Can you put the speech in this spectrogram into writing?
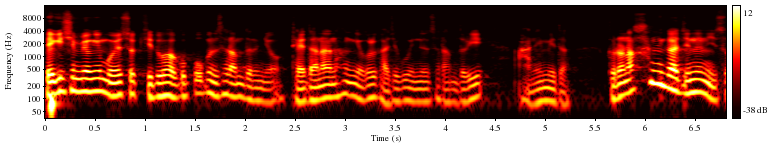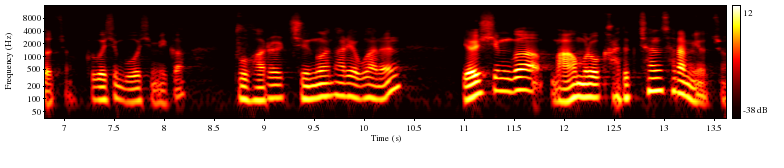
120명이 모여서 기도하고 뽑은 사람들은요, 대단한 학력을 가지고 있는 사람들이 아닙니다. 그러나 한 가지는 있었죠. 그것이 무엇입니까? 부활을 증언하려고 하는 열심과 마음으로 가득 찬 사람이었죠.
